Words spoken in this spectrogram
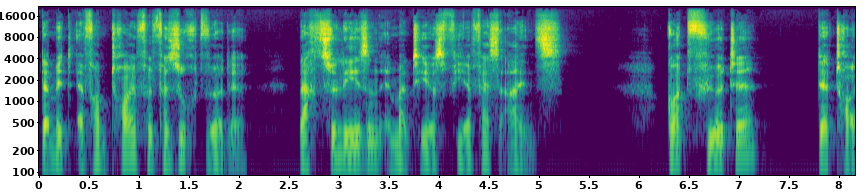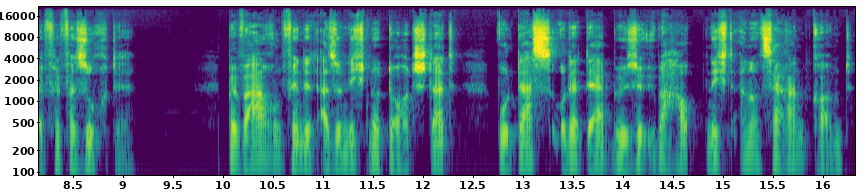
damit er vom Teufel versucht würde, nachzulesen in Matthäus 4, Vers 1. Gott führte, der Teufel versuchte. Bewahrung findet also nicht nur dort statt, wo das oder der Böse überhaupt nicht an uns herankommt,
